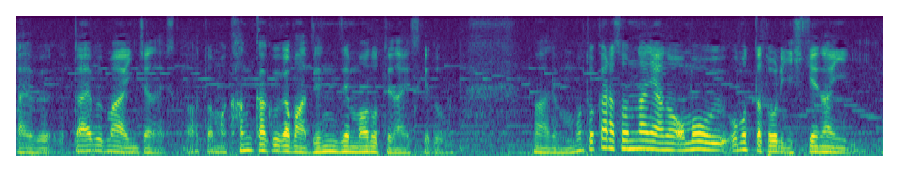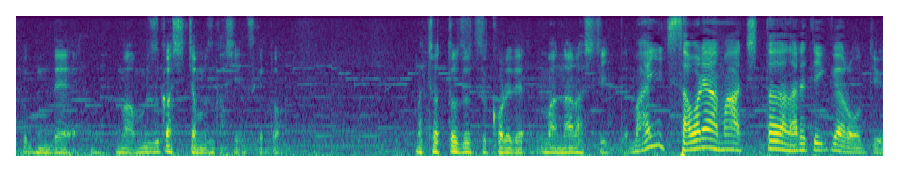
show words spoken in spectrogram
だいぶだいぶまあいいんじゃないですか。あとはまあ感覚がまあ全然戻ってないですけど。まあでも元からそんなにあの思う思った通りに弾けないんで、まあ難しいっちゃ難しいんですけど、まあ、ちょっとずつこれで、まあ、慣らしていって、毎日触りゃまあちったら慣れていくやろうっていう、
